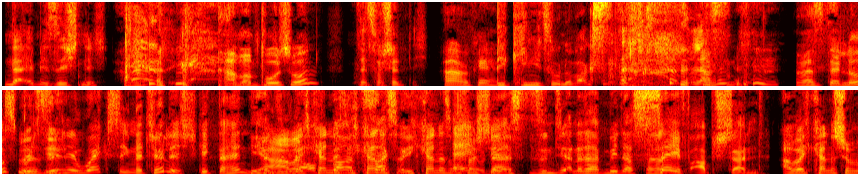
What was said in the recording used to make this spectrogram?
Na, im Gesicht nicht. Aber am Po schon? Selbstverständlich. Ah, okay. Bikini-Zone wachsen lassen. Was ist denn los mit dir? Brazilian Waxing. Natürlich. Geht dahin. Ja, aber ich kann das- ich kann das- ich kann das auch Ey, verstehen. Da sind die anderthalb Meter safe Abstand. Aber ich kann das schon,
